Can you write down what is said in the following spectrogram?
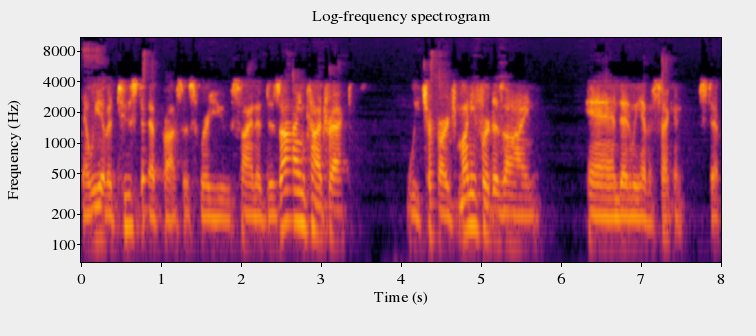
Now, we have a two step process where you sign a design contract, we charge money for design, and then we have a second step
